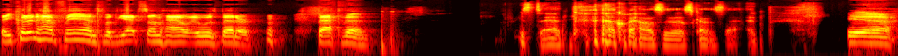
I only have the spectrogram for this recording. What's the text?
they couldn't have fans, but yet somehow it was better back then. It's sad. Quite honestly, that's kind of sad. Yeah.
